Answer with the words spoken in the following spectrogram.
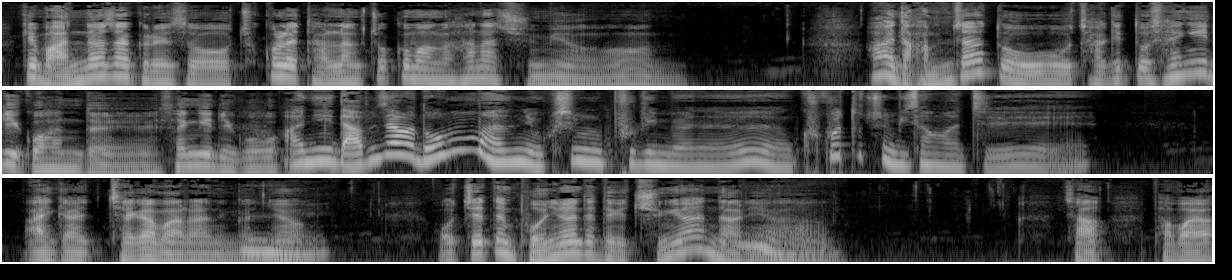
이렇게 만나자 그래서 초콜릿 달랑 조그만 거 하나 주면 아 남자도 자기 또 생일이고 한데 생일이고 아니 남자가 너무 많은 욕심을 부리면은 그것도 좀 이상하지 아 그러니까 제가 말하는 건요. 음. 어쨌든 본인한테 되게 중요한 날이야. 음. 자, 봐봐요.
